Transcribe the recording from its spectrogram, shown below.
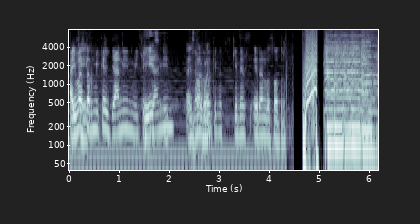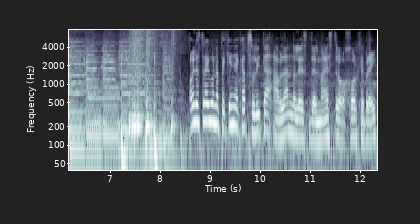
Ahí va a estar Mikel Janin, Mikel Sí. Janin. No me acuerdo bueno. quiénes, quiénes eran los otros. Hoy les traigo una pequeña capsulita hablándoles del maestro Jorge Break,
